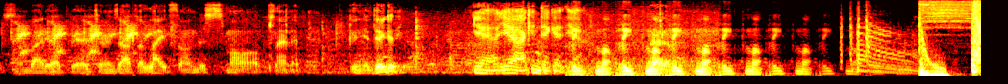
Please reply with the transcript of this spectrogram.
Somebody up there turns out the lights on this small planet. Can you dig it? Yeah, yeah, I can dig it, yeah. Ritmo, ritmo, ritmo, ritmo, ritmo, ritmo.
